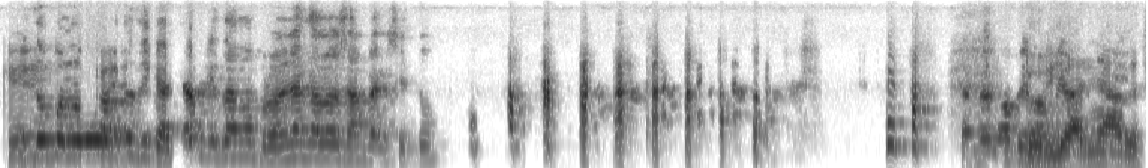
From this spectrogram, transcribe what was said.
Okay. Itu perlu okay. waktu tiga jam kita ngobrolnya kalau sampai ke situ. Duriannya harus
